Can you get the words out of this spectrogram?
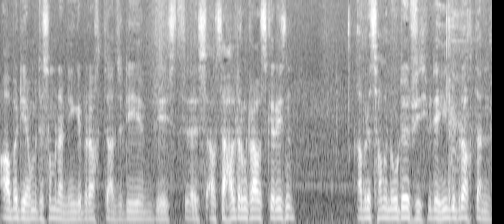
aber die haben, das haben wir dann hingebracht. Also die, die ist, ist aus der Halterung rausgerissen. Aber das haben wir notdürftig wieder hingebracht, dann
